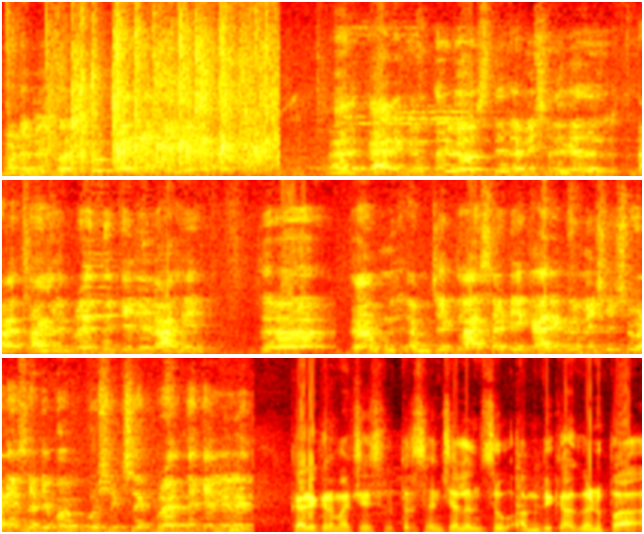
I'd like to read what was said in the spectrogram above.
म्हणून मी भरपूर प्रयत्न केले कार्यक्रम तर व्यवस्थित आम्ही सगळेजण चांगले प्रयत्न केलेला आहे तर आमच्या क्लाससाठी कार्यक्रम यशस्वी होण्यासाठी भरपूर शिक्षक प्रयत्न केलेले आहेत. कार्यक्रमाचे सूत्रसंचालन सौ अंबिका गणपा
